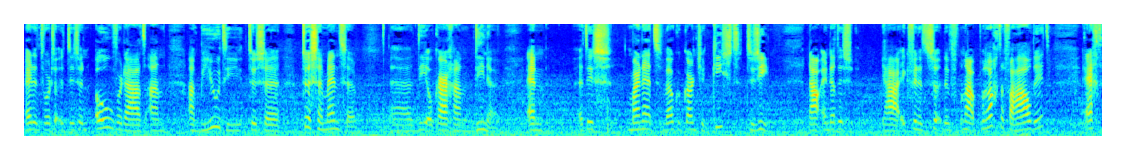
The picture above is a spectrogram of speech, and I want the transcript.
He, het, wordt, het is een overdaad aan, aan beauty tussen, tussen mensen uh, die elkaar gaan dienen. En het is maar net welke kant je kiest te zien. Nou, en dat is, ja, ik vind het zo, nou, prachtig verhaal dit. Echt,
